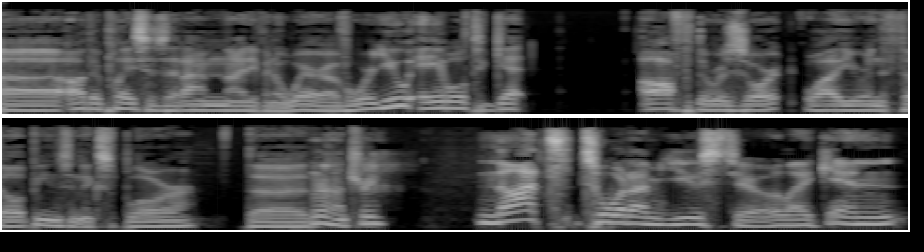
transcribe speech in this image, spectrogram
uh, other places that I'm not even aware of. Were you able to get off the resort while you were in the Philippines and explore the yeah. country? Not to what I'm used to. Like in,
